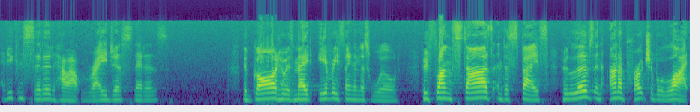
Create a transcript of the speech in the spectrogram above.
Have you considered how outrageous that is? The God who has made everything in this world, who flung stars into space, who lives in unapproachable light,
